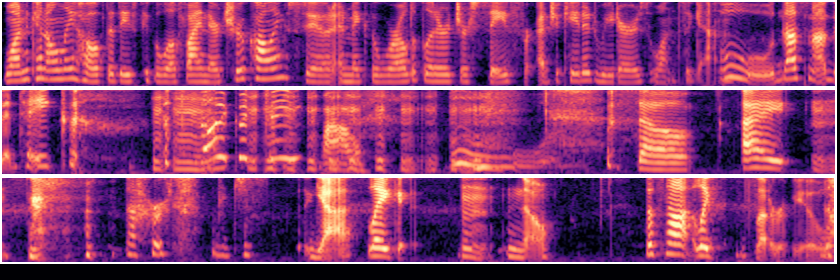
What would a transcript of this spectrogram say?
One can only hope that these people will find their true calling soon and make the world of literature safe for educated readers once again. Ooh, that's not a good take. that's not a good take. Wow. Ooh, So, I mm, that hurts. just yeah, like mm, no. That's not like it's not a review.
